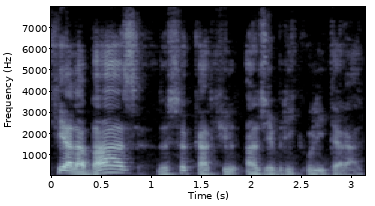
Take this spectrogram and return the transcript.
qui à la base de ce calcul algébrique ou littéral.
